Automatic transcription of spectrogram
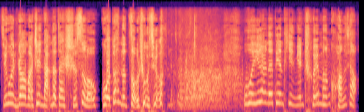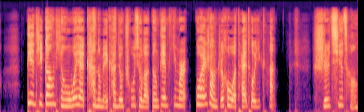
结果你知道吗？这男的在十四楼果断的走出去了，我一个人在电梯里面捶门狂笑。电梯刚停，我也看都没看就出去了。等电梯门关上之后，我抬头一看，十七层。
